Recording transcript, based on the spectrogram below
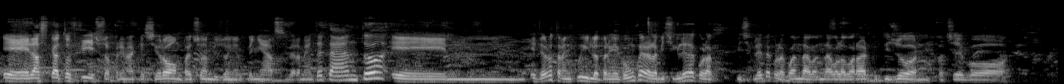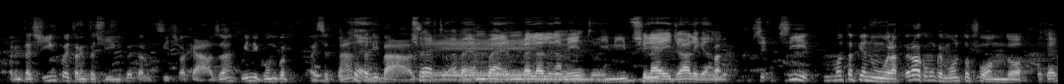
e la scatto fisso prima che si rompa insomma bisogna impegnarsi veramente tanto e, mm, ed ero tranquillo perché comunque era la bicicletta con la, bicicletta con la quale andavo, a lavorare tutti i giorni. Facevo 35 35 dall'ufficio a casa quindi comunque fai 70 okay, di base certo. Vabbè, un, bel, un bel allenamento. inizi, ce l'hai già le gambe. sì, sì, molta pianura però comunque molto fondo. Okay.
